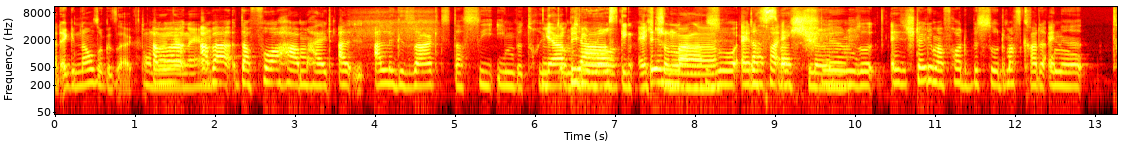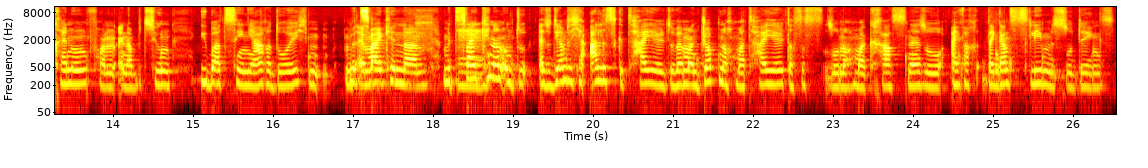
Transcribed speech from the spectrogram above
Hat er genauso gesagt. aber, Unangenehm. aber davor haben halt all, alle gesagt, dass sie ihn betrügt. ja, so. Ja. Roast ging echt schon lange. So, ey, das, Das war war echt schlimm. schlimm. So, ey, stell dir mal vor, du bist so, du machst gerade eine Trennung von einer Beziehung über zehn Jahre durch. Mit, Mit zwei Kindern. Mit zwei Kindern und du, also die haben sich ja alles geteilt. So wenn man Job noch mal teilt, das ist so noch mal krass, ne? So einfach dein ganzes Leben ist so Dings.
